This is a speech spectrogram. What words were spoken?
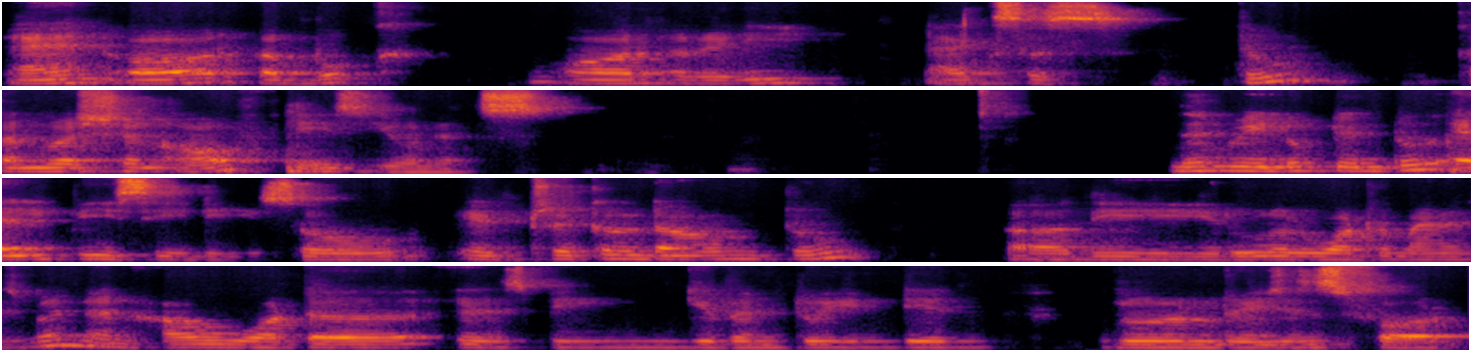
and or a book or ready access to conversion of these units. Then we looked into LPCD. So it trickled down to uh, the rural water management and how water is being given to Indian rural regions for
